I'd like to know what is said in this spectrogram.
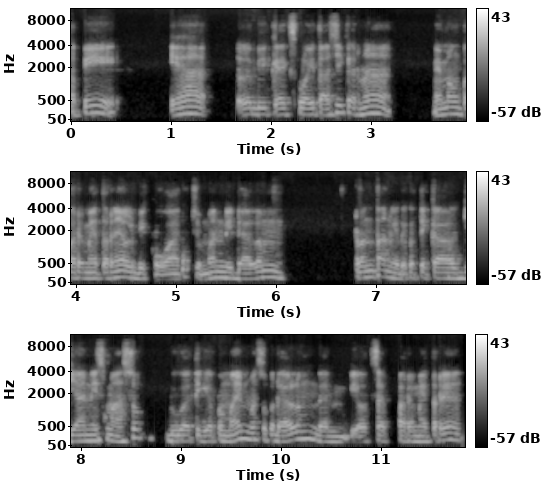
tapi ya lebih ke eksploitasi karena memang parameternya lebih kuat. Cuman di dalam rentan gitu. Ketika Giannis masuk dua tiga pemain masuk ke dalam dan di outside parameternya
